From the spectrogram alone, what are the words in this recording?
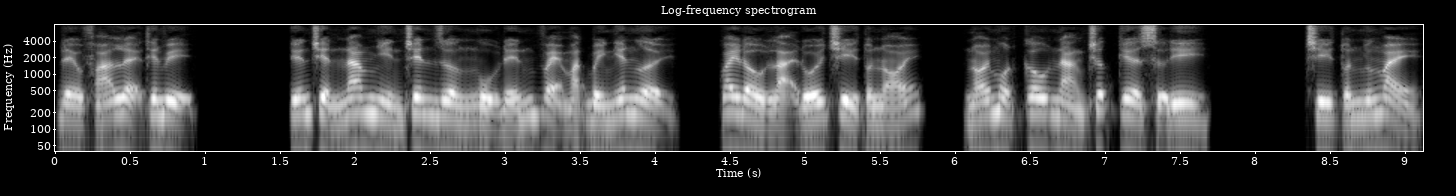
đều phá lệ thiên vị. Yến triển nam nhìn trên giường ngủ đến vẻ mặt bình yên người, quay đầu lại đối Trì Tuấn nói, nói một câu nàng trước kia sự đi. Chi Tuấn nhướng mày,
